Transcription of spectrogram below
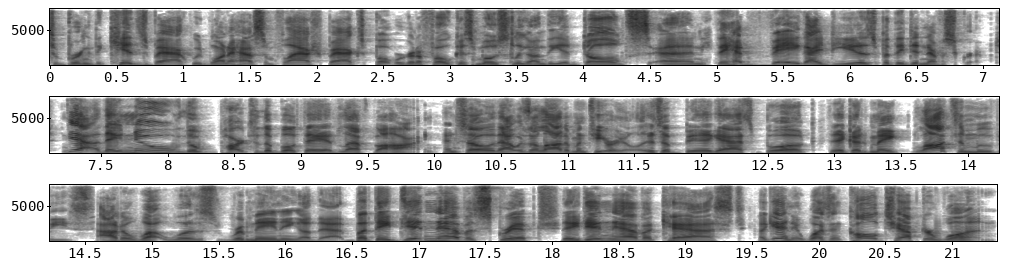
to bring the kids back. We'd want to have some flashbacks, but we're going to focus mostly on the adults. And they had vague ideas, but they didn't have a script. Yeah, they knew the parts of the book they had left behind. And so that was a lot of material. It's a big ass book. They could make lots of movies out of what was remaining of that. But they didn't have a script, they didn't have a cast. Again, it wasn't called chapter one.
